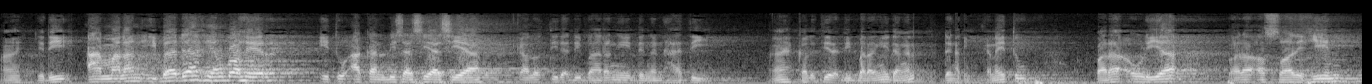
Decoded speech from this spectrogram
Ah, jadi amalan ibadah yang zahir itu akan bisa sia-sia kalau tidak dibarengi dengan hati. Ah, kalau tidak dibarengi dengan dengan hati. Karena itu para aulia, para as-salihin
